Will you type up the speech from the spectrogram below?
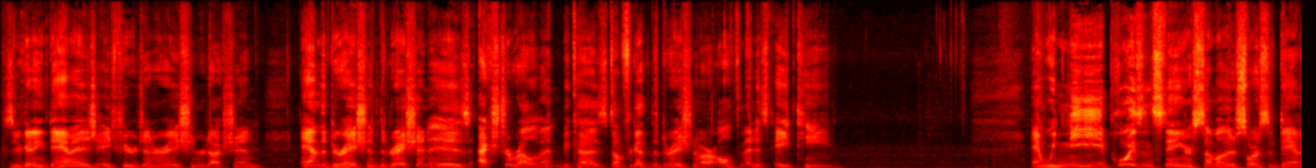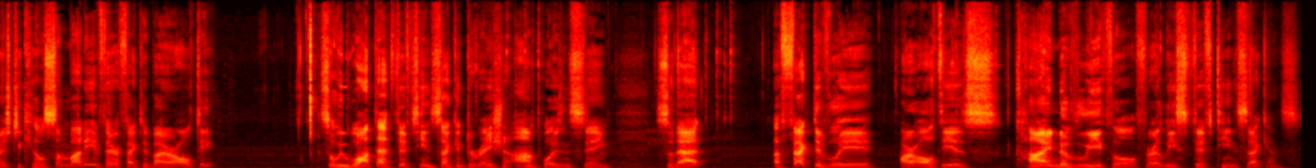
Because you're getting damage, HP regeneration reduction, and the duration. The duration is extra relevant because don't forget the duration of our ultimate is 18. And we need Poison Sting or some other source of damage to kill somebody if they're affected by our ulti. So we want that 15 second duration on Poison Sting so that effectively our ulti is kind of lethal for at least 15 seconds.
